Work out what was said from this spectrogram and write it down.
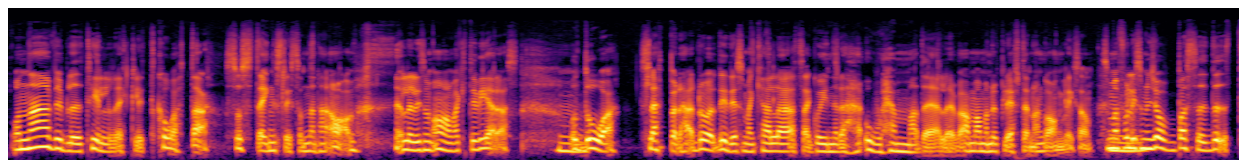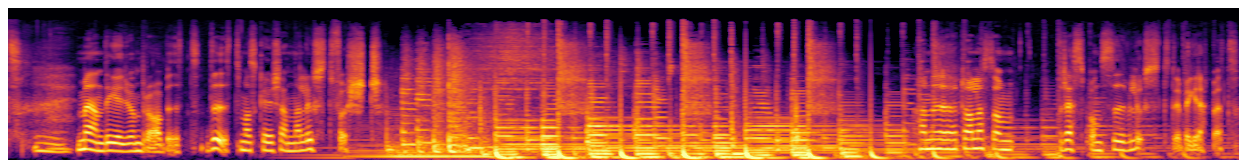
Och när vi blir tillräckligt kåta så stängs liksom den här av. Eller liksom avaktiveras. Och då släpper det här. Då, det är det som man kallar att här, gå in i det här ohämmade. Eller ja, man upplevt det någon gång. Liksom. Så man får liksom jobba sig dit. Men det är ju en bra bit dit. Man ska ju känna lust först. Har ni hört talas om responsiv lust, det begreppet?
